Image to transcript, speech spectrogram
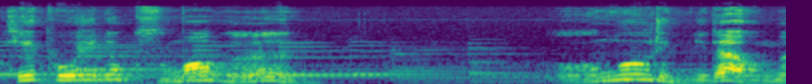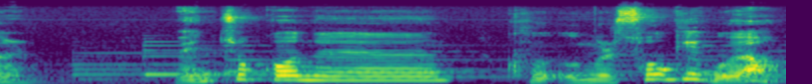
여기 보이는 구멍은 우물입니다. 우물. 왼쪽 거는 그 우물 속이고요.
